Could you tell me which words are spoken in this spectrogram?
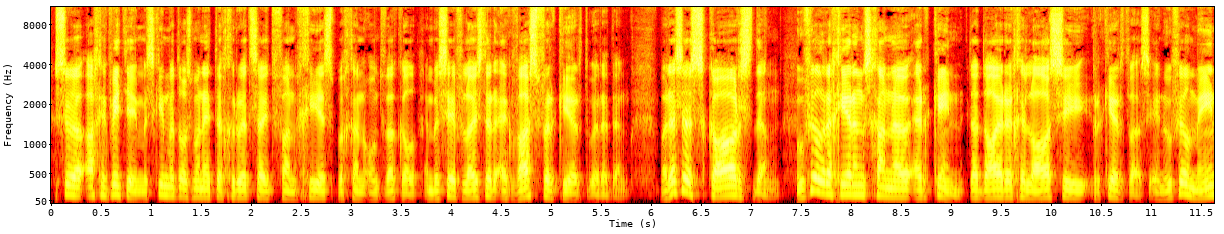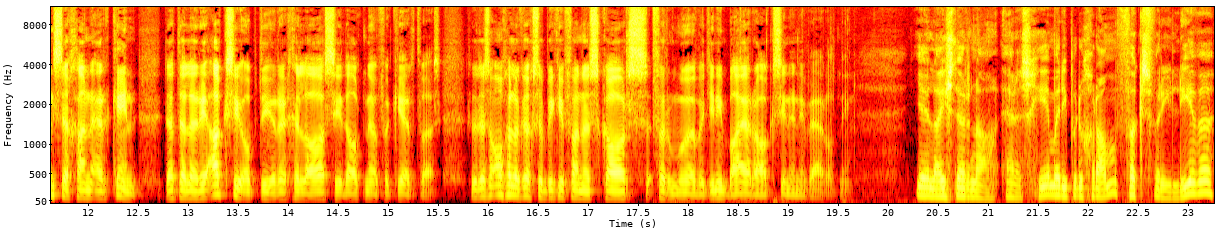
So ag ek weet jy, miskien moet ons maar net 'n grootsheid van gees begin ontwikkel en besef luister ek was verkeerd oor 'n ding. Maar dis 'n skaars ding. Hoeveel regerings gaan nou erken dat daai regulasie verkeerd was en hoeveel mense gaan erken dat hulle reaksie op die regulasie dalk nou verkeerd was. So dis ongelukkig so 'n bietjie van 'n skaars vermoë wat jy nie baie raak sien in die wêreld nie. Jy luister na RSG met die program Fix vir die Lewe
